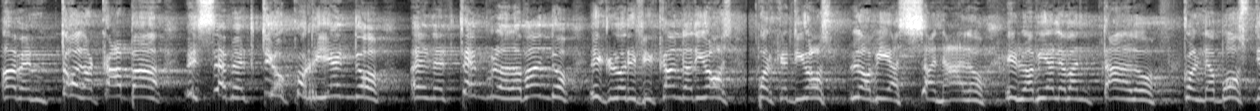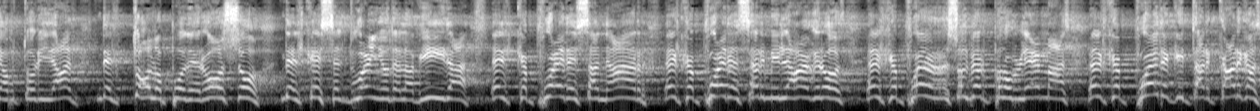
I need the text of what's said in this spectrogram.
aventó la capa y se metió corriendo en el templo alabando y glorificando a Dios porque Dios lo había sanado y lo había levantado con la voz de autoridad del Todopoderoso, del que es el dueño de la vida, el que puede sanar, el que puede hacer milagros, el que puede resolver problemas, el que puede quitar cargas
